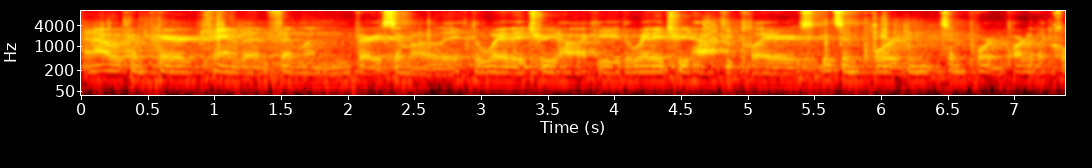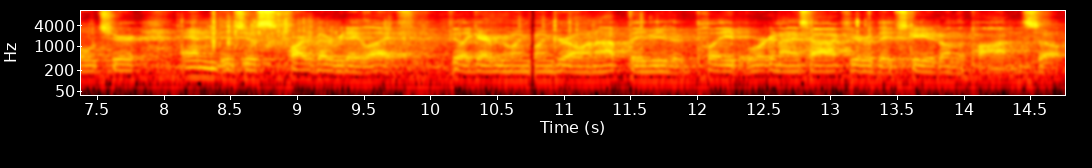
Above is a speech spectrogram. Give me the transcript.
And I would compare Canada and Finland very similarly. The way they treat hockey, the way they treat hockey players, it's important. It's an important part of the culture, and it's just part of everyday life. I feel like everyone when growing up, they've either played organized hockey or they've skated on the pond. So,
